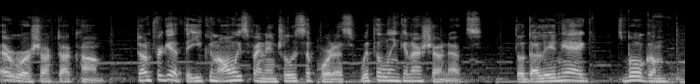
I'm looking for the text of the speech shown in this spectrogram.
at Rorshok.com. Don't forget that you can always financially support us with the link in our show notes. Do dalej z Bogom!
